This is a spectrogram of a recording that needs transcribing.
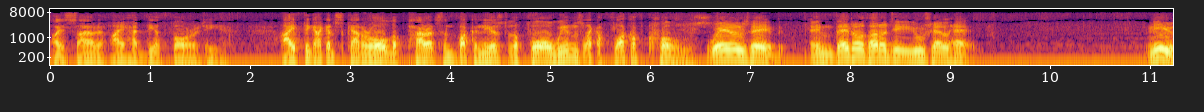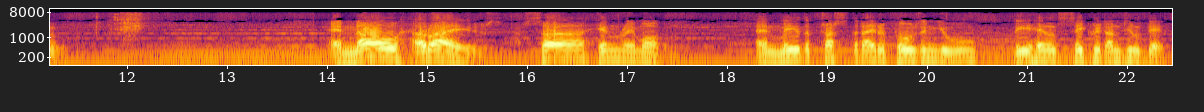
Why, sire, if I had the authority, I think I could scatter all the pirates and buccaneers to the four winds like a flock of crows. Well said. And that authority you shall have. Kneel. And now arise, Sir Henry Morgan, and may the trust that I repose in you be held sacred until death.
